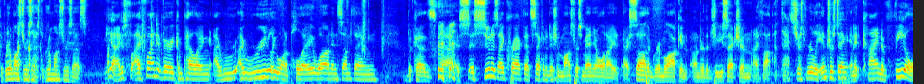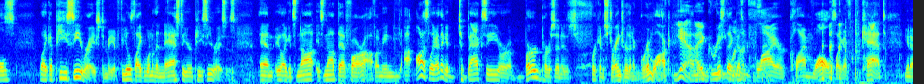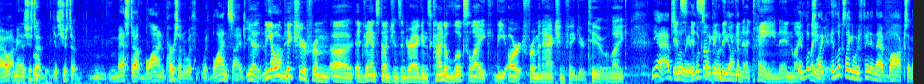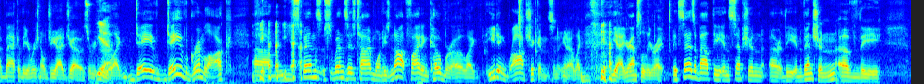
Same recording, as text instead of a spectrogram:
the real monster is us. The real monster is us. Yeah, I just I find it very compelling. I, re- I really want to play one in something because uh, as, as soon as I cracked that second edition monstrous manual and I, I saw the Grimlock in under the G section, I thought that's just really interesting, and it kind of feels like a PC race to me. It feels like one of the nastier PC races. And like it's not it's not that far off. I mean, I, honestly, I think a tabaxi or a bird person is freaking stranger than a Grimlock. Yeah, I agree, This thing doesn't fly or climb walls like a cat. You know, I mean, it's just a it's just a messed up blind person with with blind sight. Yeah, the old Um, picture from uh, Advanced Dungeons and Dragons kind of looks like the art from an action figure too. Like Yeah, absolutely. it's it looks like it would be you on can the. attain and like. It looks like with. it looks like it would fit in that box in the back of the original GI Joes. Or Yeah. like Dave Dave Grimlock um, spends spends his time when he's not fighting Cobra, like eating raw chickens, and you know, like yeah. you're absolutely right. It says about the inception or the invention of the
